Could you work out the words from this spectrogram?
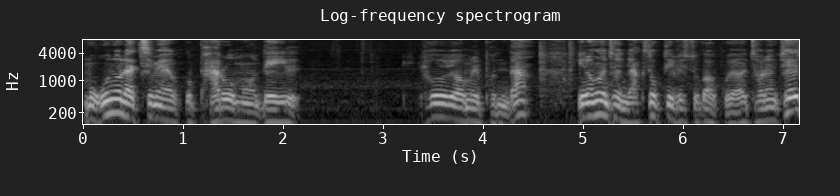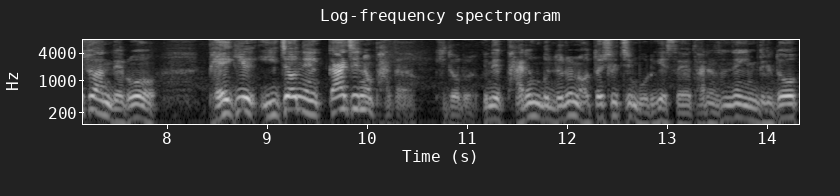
뭐 오늘 아침에 해갖고 바로 뭐 내일 효염을 본다? 이런 건 전 약속 드릴 수가 없고요. 저는 최소한대로 100일 이전에까지는 받아요. 기도를. 근데 다른 분들은 어떠실지 모르겠어요. 다른 선생님들도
